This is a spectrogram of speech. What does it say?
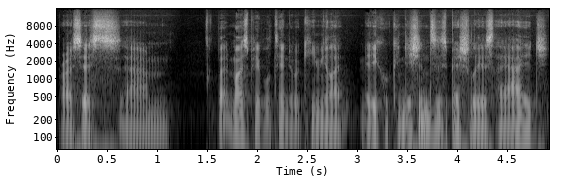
process. Um, but most people tend to accumulate medical conditions, especially as they age,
